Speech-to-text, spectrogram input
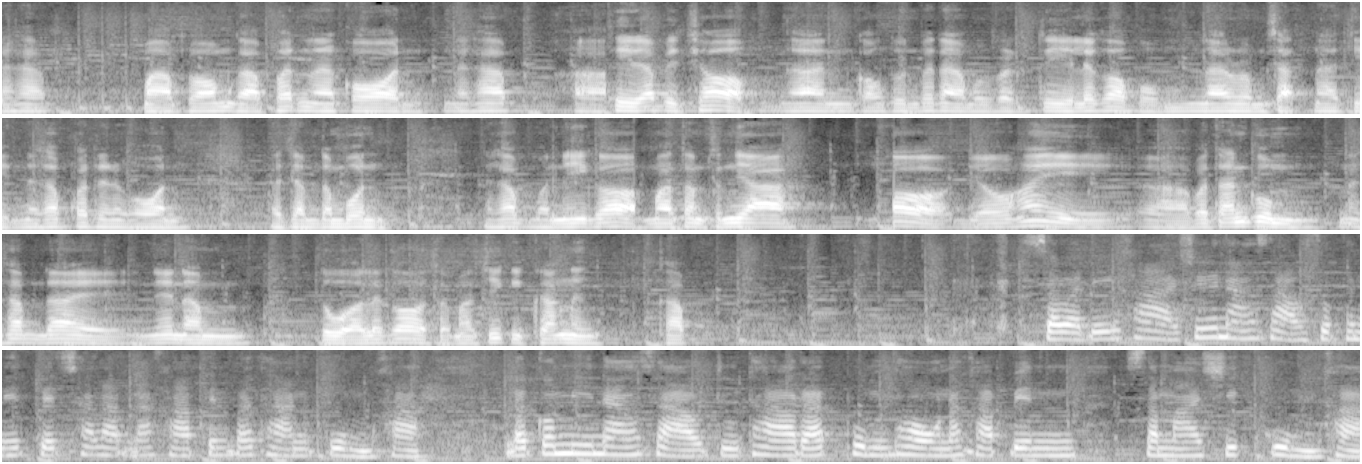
นะครับ มาพร้อมกับพัฒนากรนะครับที่รับผิดชอบงานกองทุนพัฒนาบทบาทสตรี แล้วก็ผมนายรมศักดิ์นาจิตนะครับ พัฒนากรประจำตำบลนะครับ วันนี้ก็มาทำสัญญา ก็เดี๋ยวให้อ่าประธานกลุ่มนะครับได้แนะนำตัวแล้วก็สมาชิกอีกครั้งหนึ่งครับ สวัสดีค่ะ ชื่อนางสาวสุพนิตเพชรชลัดนะคะ เป็นประธานกลุ่มค่ะ แล้วก็มีนางสาวจุธารัตน์ภูมิทองนะคะ เป็นสมาชิกกลุ่มค่ะ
